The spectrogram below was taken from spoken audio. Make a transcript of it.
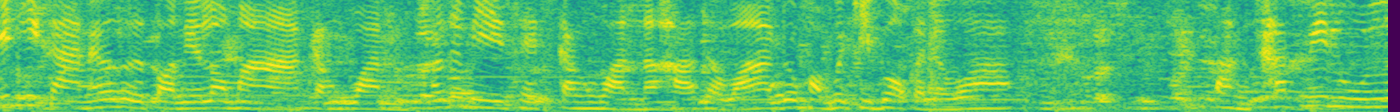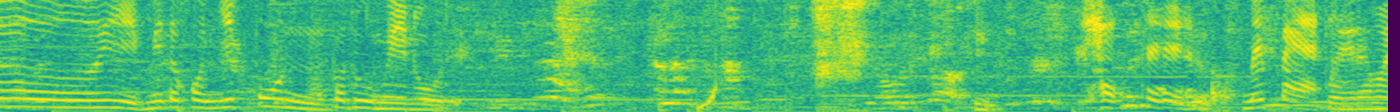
วิธีการก็คือตอนนี้เรามากลางวันเขาจะมีเซตกลางวันนะคะ แต่ว่าด้วยความเมื่อกี้บอกไปแล้วว่า ต่างชาติไม่รู้เลย มีแต่คนญี่ปุ่นก็ดูเมนู ชัดเจน ไม่แปลกเลยทำไม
